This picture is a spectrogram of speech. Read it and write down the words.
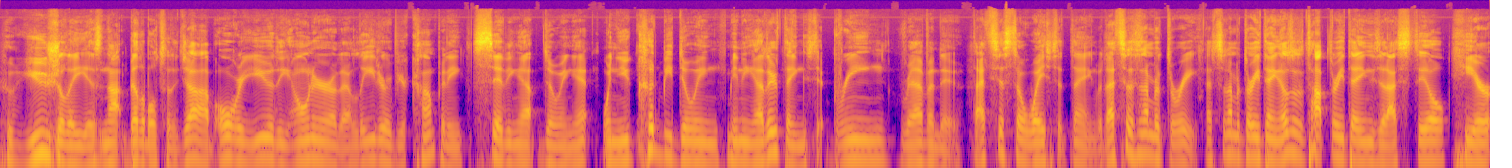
who usually is not billable to the job or you the owner or the leader of your company sitting up doing it when you could be doing many other things that bring revenue. That's just a wasted thing. But that's just number three. That's the number three thing. Those are the top three things that i still hear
